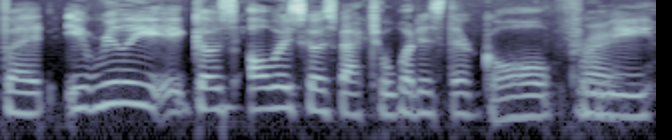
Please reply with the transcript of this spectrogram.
But it really it goes always goes back to what is their goal for right. me.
